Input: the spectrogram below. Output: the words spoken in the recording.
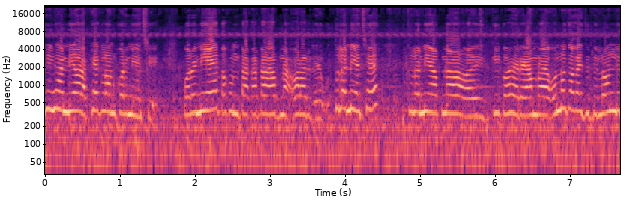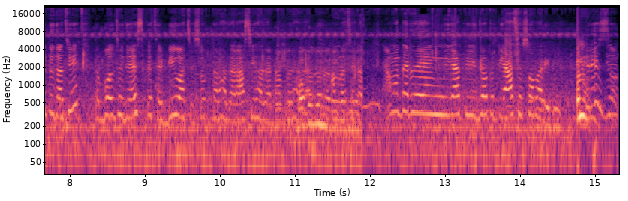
ফিঙ্গার নিয়ে ওরা ফেক লোন করে নিয়েছে। করে নিয়ে তখন টাকাটা আপনার ওরা তুলে নিয়েছে। তুলে নিয়ে আপনার ওই কি কহে রে আমরা অন্য জায়গায় যদি লোন নিতে যাচ্ছি তো বলছে যে স্কেচে ডিউ আছে সত্তর হাজার আশি হাজার নব্বই হাজার আমরা সেটা আমাদের জাতি যতটি আছে সবারই তিরিশ জন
